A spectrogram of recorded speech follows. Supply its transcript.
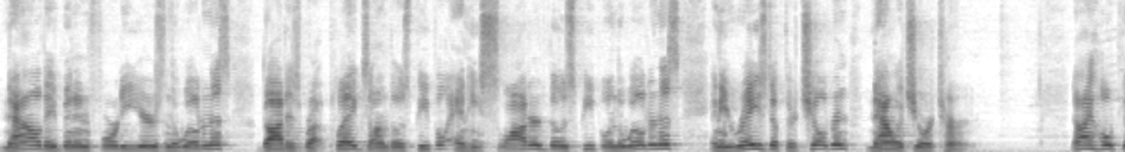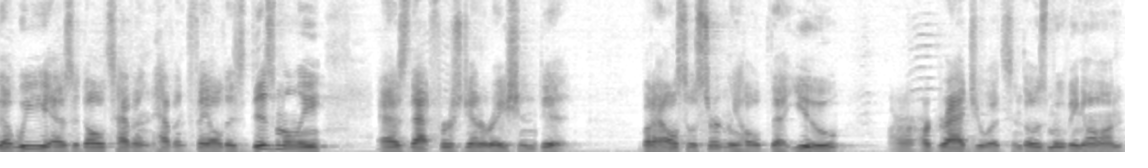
Now they've been in 40 years in the wilderness. God has brought plagues on those people, and he slaughtered those people in the wilderness, and he raised up their children. Now it's your turn. Now, I hope that we as adults haven't, haven't failed as dismally as that first generation did. But I also certainly hope that you, our, our graduates, and those moving on,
